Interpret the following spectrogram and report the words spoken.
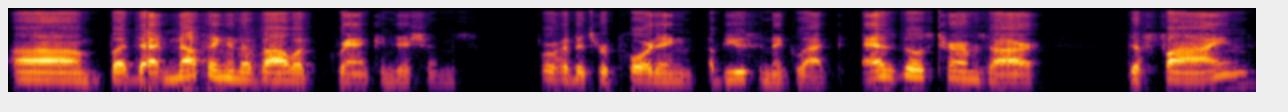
um, but that nothing in the VAWA grant conditions prohibits reporting abuse and neglect, as those terms are defined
